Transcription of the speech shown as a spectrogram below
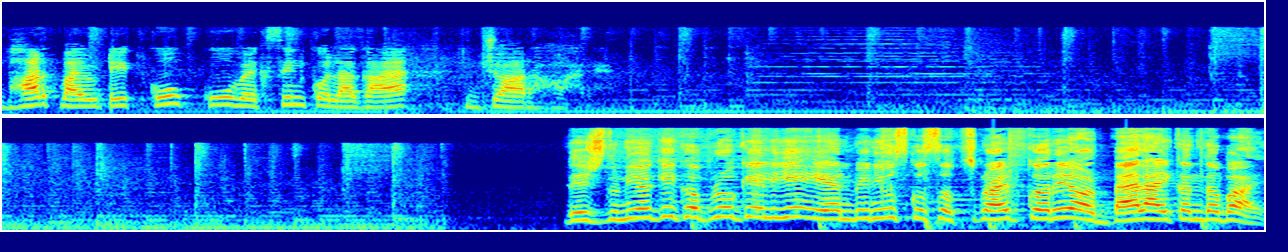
भारत बायोटेक को कोवैक्सीन को लगाया जा रहा है। देश दुनिया की खबरों के लिए एएनबी न्यूज़ को सब्सक्राइब करें और बेल आइकन दबाएँ।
